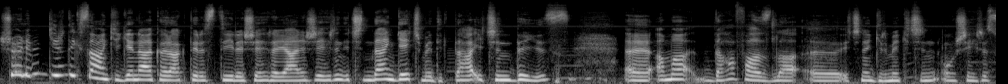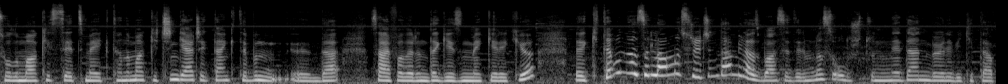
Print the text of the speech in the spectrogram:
Şöyle bir girdik sanki genel karakteristiğiyle şehre yani şehrin içinden geçmedik daha içindeyiz. Ee, ama daha fazla e, içine girmek için o şehri solumak, hissetmek, tanımak için gerçekten kitabın e, da sayfalarında gezinmek gerekiyor. E, kitabın hazırlanma sürecinden biraz bahsedelim. Nasıl oluştu, neden böyle bir kitap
